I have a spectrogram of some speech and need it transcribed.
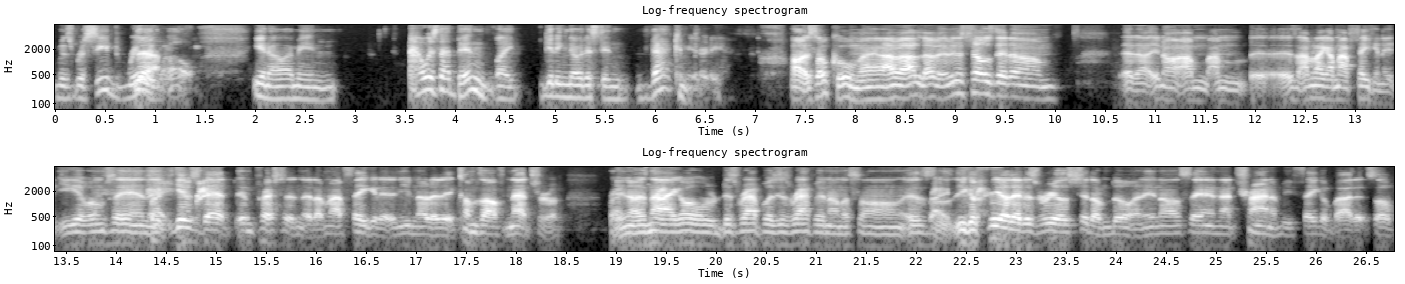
was received really yeah. well. You know i mean how has that been like getting noticed in that community? Oh it's so cool man. I, I love it. It just shows that um that uh, you know I'm I'm uh, I'm like I'm not faking it. You get what I'm saying? Right. It gives that impression that I'm not faking it, and you know that it comes off natural. Right. You know, it's not like oh this rapper just rapping on a song. It's right. you can feel that it's real shit I'm doing. You know what I'm saying? Not trying to be fake about it. So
